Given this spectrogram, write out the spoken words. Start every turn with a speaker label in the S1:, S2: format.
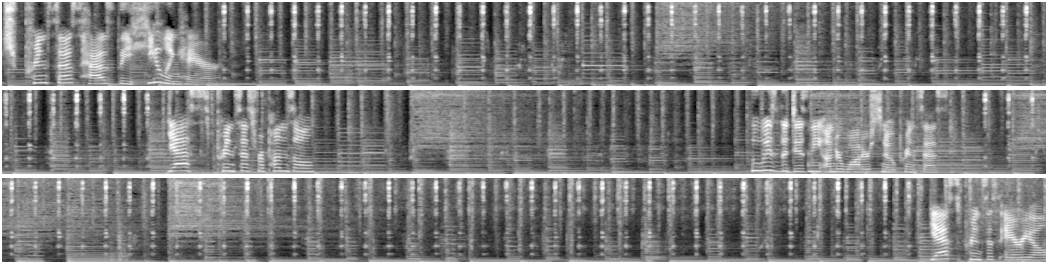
S1: Which princess has the healing hair? Yes, Princess Rapunzel. Who is the Disney underwater snow princess? Yes, Princess Ariel.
